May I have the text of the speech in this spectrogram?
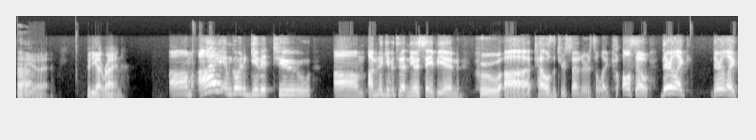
The, uh, who do you got, Ryan? Um, I am going to give it to um I'm gonna give it to that Neo Sapien who uh tells the two senators to like also they're like they're like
